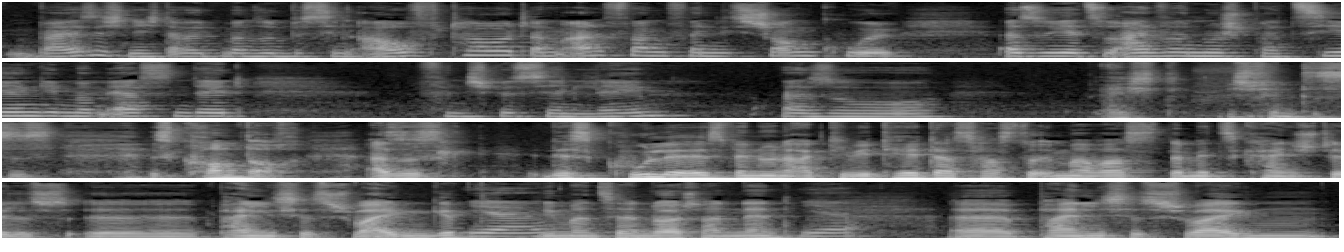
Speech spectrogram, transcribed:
weiß ich nicht, damit man so ein bisschen auftaut. Am Anfang fände ich es schon cool. Also jetzt so einfach nur spazieren gehen beim ersten Date, finde ich ein bisschen lame. Also... Echt? Ich finde, das ist, es kommt auch, also es das Coole ist, wenn du eine Aktivität hast, hast du immer was, damit es kein stilles, äh, peinliches Schweigen gibt, ja. wie man es ja in Deutschland nennt. Ja. Äh, peinliches Schweigen,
